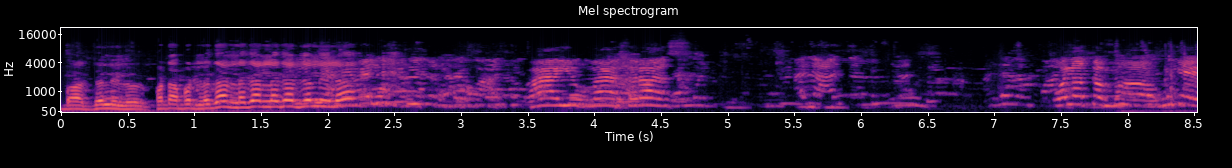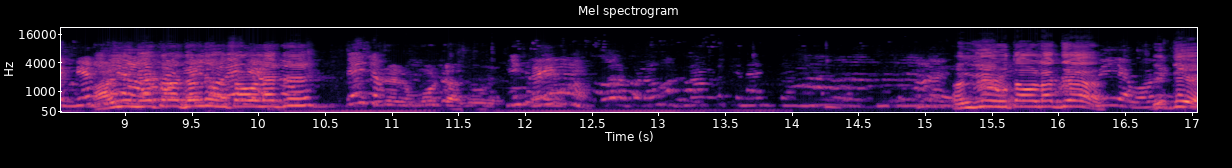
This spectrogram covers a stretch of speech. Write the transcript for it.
બસ જલ્દી લો. ફટાફટ લગાડ લગાડ લગાડ જલ્દી લે. વાહ યુગ વાહ સરસ. બોલો તો મ- હું કે નેત્રા જલ્દી ઉતાવળ નાખી અંજલી ઉતાવળ નાખજે દીદી.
